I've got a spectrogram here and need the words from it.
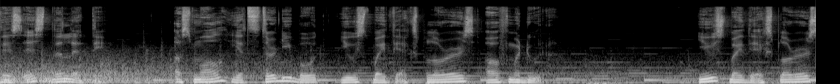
This is the Lete, a small yet sturdy boat used by the explorers of Madura. Used by the explorers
